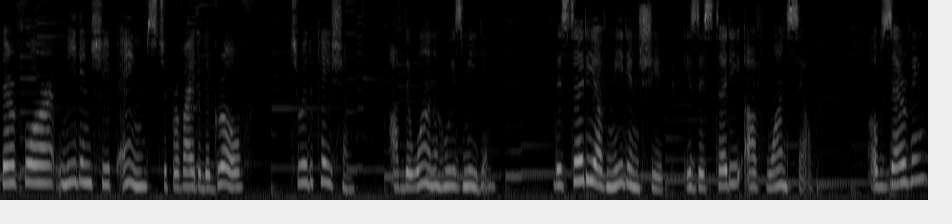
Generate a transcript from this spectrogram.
Therefore, mediumship aims to provide the growth through education of the one who is medium. The study of mediumship is the study of oneself, observing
